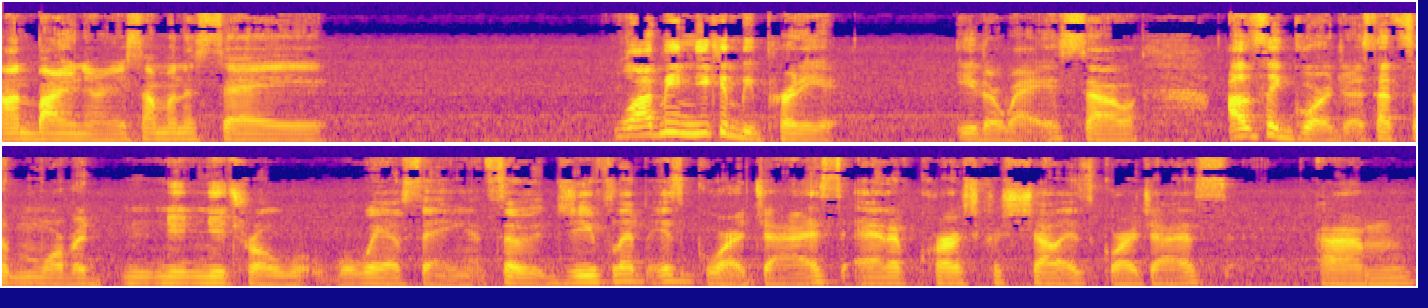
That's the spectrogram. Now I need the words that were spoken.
non-binary. So I'm going to say, well, I mean, you can be pretty either way. So I'll say gorgeous. That's a more of a neutral way of saying it. So G Flip is gorgeous. And of course, Chrishell is gorgeous. Um,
